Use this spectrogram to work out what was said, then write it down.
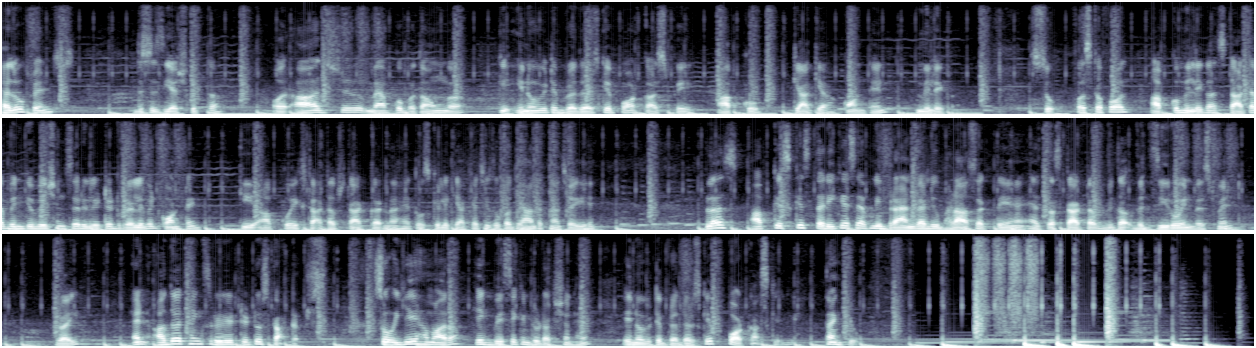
Hello friends this is Yash Gupta और आज मैं आपको बताऊँगा कि इनोवेटिव ब्रदर्स के पॉडकास्ट पे आपको क्या क्या कंटेंट मिलेगा। सो फ़र्स्ट ऑफ़ ऑल आपको मिलेगा स्टार्टअप इंक्यूबेशन से रिलेटेड रेलिवेंट कंटेंट कि आपको एक स्टार्टअप स्टार्ट करना है तो उसके लिए क्या क्या चीज़ों का ध्यान रखना चाहिए। प्लस आप किस किस तरीके से अपनी ब्रांड वैल्यू बढ़ा सकते हैं as a startup with zero investment right and other things related to startups so ये हमारा एक बेसिक इंट्रोडक्शन है इनोवेटिव ब्रदर्स के पॉडकास्ट के लिए. Thank you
